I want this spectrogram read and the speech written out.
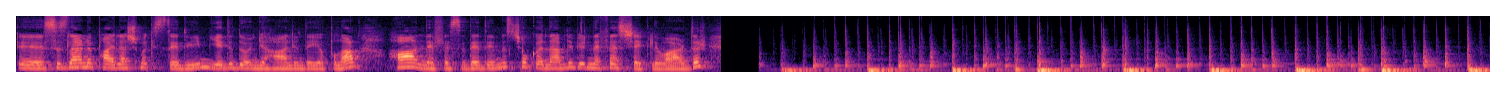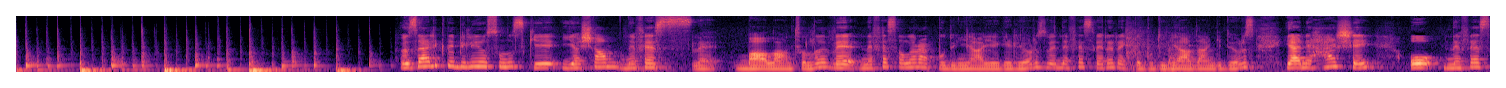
e, sizlerle paylaşmak istediğim yedi döngü halinde yapılan ha nefesi dediğimiz çok önemli bir nefes şekli vardır. Özellikle biliyorsunuz ki yaşam nefesle bağlantılı ve nefes alarak bu dünyaya geliyoruz ve nefes vererek de bu dünyadan gidiyoruz. Yani her şey o nefes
